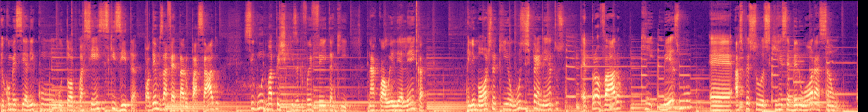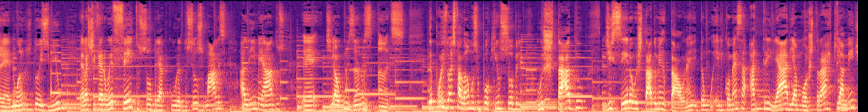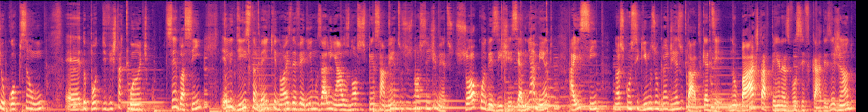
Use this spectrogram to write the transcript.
eu comecei ali com o tópico A Ciência Esquisita. Podemos afetar o passado? Segundo uma pesquisa que foi feita aqui, na qual ele elenca, ele mostra que alguns experimentos é, provaram que mesmo é, as pessoas que receberam oração é, no ano de 2000, elas tiveram efeito sobre a cura dos seus males ali em meados é, de alguns anos antes. Depois nós falamos um pouquinho sobre o estado de ser ou estado mental, né? Então ele começa a trilhar e a mostrar que a mente e o corpo são um é, do ponto de vista quântico. Sendo assim, ele diz também que nós deveríamos alinhar os nossos pensamentos e os nossos sentimentos. Só quando existe esse alinhamento, aí sim nós conseguimos um grande resultado. Quer dizer, não basta apenas você ficar desejando,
